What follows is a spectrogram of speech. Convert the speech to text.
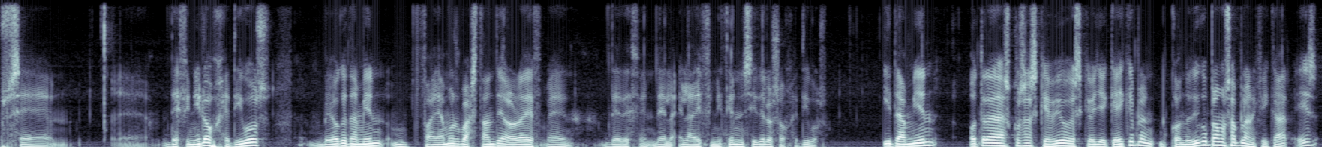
pues, eh, eh, definir objetivos, veo que también fallamos bastante a la hora de, eh, la definición en sí de los objetivos. Y también otra de las cosas que veo es que, oye, que hay que, cuando digo vamos a planificar, es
